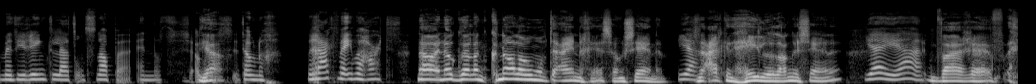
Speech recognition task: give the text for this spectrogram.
met die ring te laten ontsnappen. En dat is ook, Ja. nog, het ook nog raakt me in mijn hart. Nou, en ook wel een knaller om op te eindigen, hè, zo'n scène. Ja. Het is eigenlijk een hele lange scène. Ja, ja. Waar eh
